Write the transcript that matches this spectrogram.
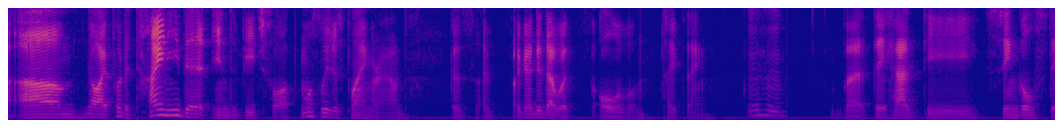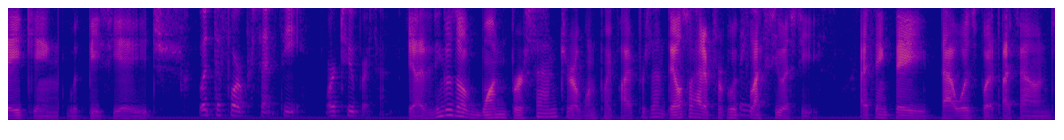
um, no, I put a tiny bit into beach swap, mostly just playing around, because I like I did that with all of them type thing. hmm But they had the single staking with BCH. With the 4% fee or 2%. Yeah, I think it was a one percent or a one point five percent. They also had it for, with Flex USD. I think they that was what I found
